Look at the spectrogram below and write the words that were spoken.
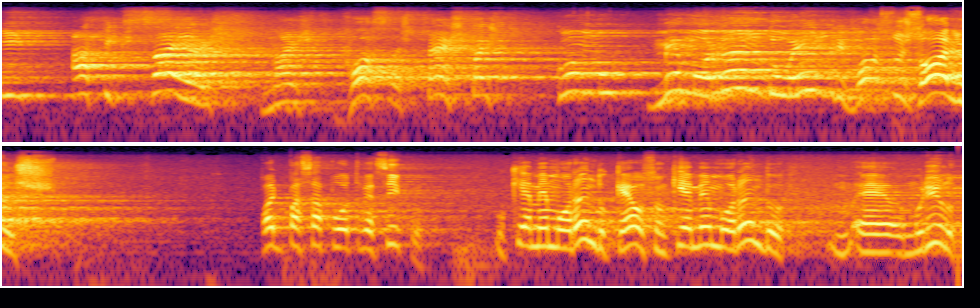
e afixai-as nas vossas testas, como memorando entre vossos olhos. Pode passar para outro versículo. O que é memorando Kelson? O que é memorando é, Murilo?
